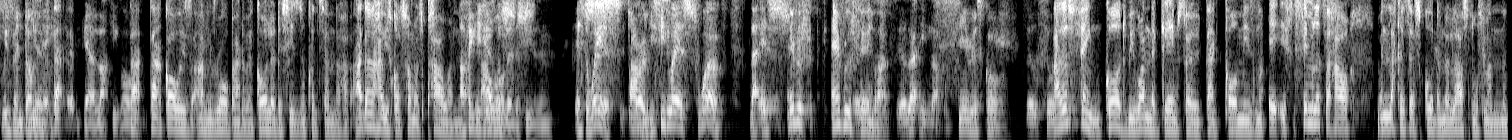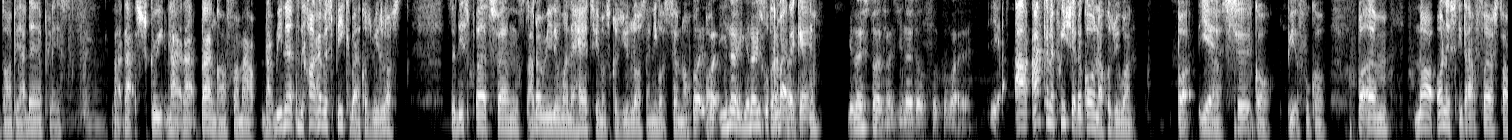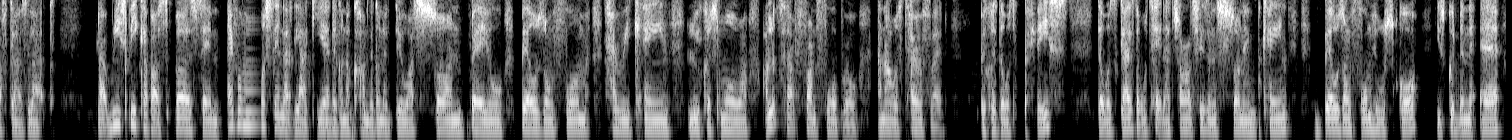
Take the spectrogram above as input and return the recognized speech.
We've been dominating that- to get a lucky goal. That that goal is unreal, by the way. Goal of the season contender. I don't know how he's got so much power. I think it I is goal was- of the season. It's the way it's bro, you see the way it's swerved? Like it's Everything, It everything. was. It was actually nuts. serious goal. It was I just thank God we won the game, so that goal means not. It's similar to how when Lacazette scored in the last North London derby at their place, like that scream, like that banger from out. Like we don't, we can't ever speak about it because we lost. So these Spurs fans, I don't really want to hear too much because you lost and you got sent off. But, but you know, you know, talking Spurs about the game, you know, Spurs fans, you know, they'll talk about it. yeah, I, I can appreciate the goal now because we won. But yeah, sick goal, beautiful goal. But um, no, honestly, that first half, guys, like like we speak about Spurs saying everyone was saying that like yeah they're gonna come they're gonna do us Son Bale Bale's on form Harry Kane Lucas Moura. I looked at that front four bro and I was terrified because there was pace there was guys that will take their chances and Son and Kane Bale's on form he will score he's good in the air.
